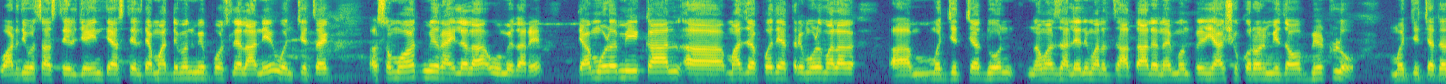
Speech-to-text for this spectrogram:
वाढदिवस असतील जयंती असतील त्या माध्यमातून मी पोचलेला आणि वंचितचा एक समूहात मी राहिलेला उमेदवार आहे. त्यामुळं मी काल माझ्या पदयात्रेमुळे मला मस्जिदच्या दोन नमाज झाल्याने मला जाता आलं नाही. म्हणून ह्या शुक्रवारी मी जेव्हा भेटलो मस्जिदच्या तर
